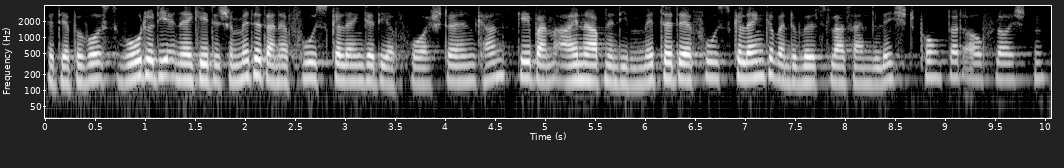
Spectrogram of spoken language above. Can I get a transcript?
Wird dir bewusst, wo du die energetische Mitte deiner Fußgelenke dir vorstellen kannst. Geh beim Einatmen in die Mitte der Fußgelenke. Wenn du willst, lass einen Lichtpunkt dort aufleuchten.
